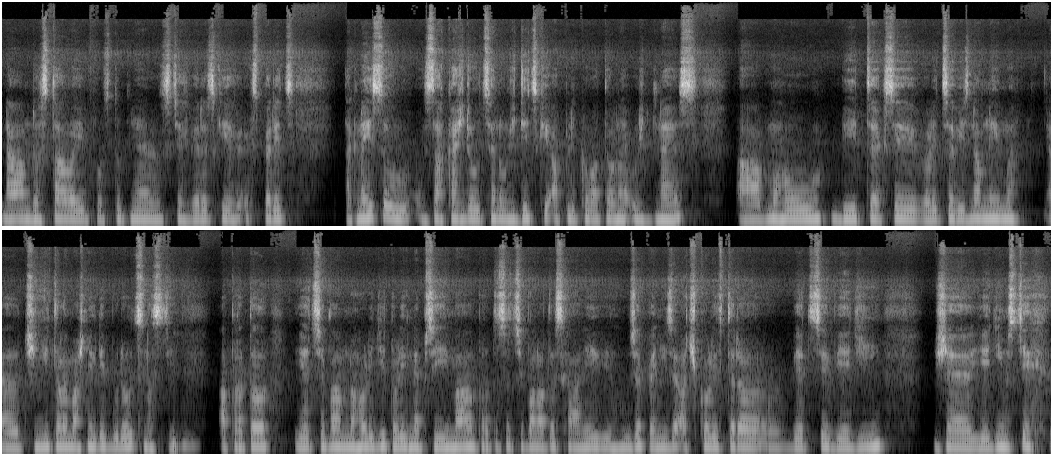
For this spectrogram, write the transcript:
nám dostávají postupně z těch vědeckých expedic, tak nejsou za každou cenu vždycky aplikovatelné už dnes a mohou být jaksi velice významným eh, činitelem až někdy v budoucnosti. Mm-hmm. A proto je třeba mnoho lidí tolik nepřijímá, proto se třeba na to schánějí hůře peníze, ačkoliv teda vědci vědí, že jedním z těch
